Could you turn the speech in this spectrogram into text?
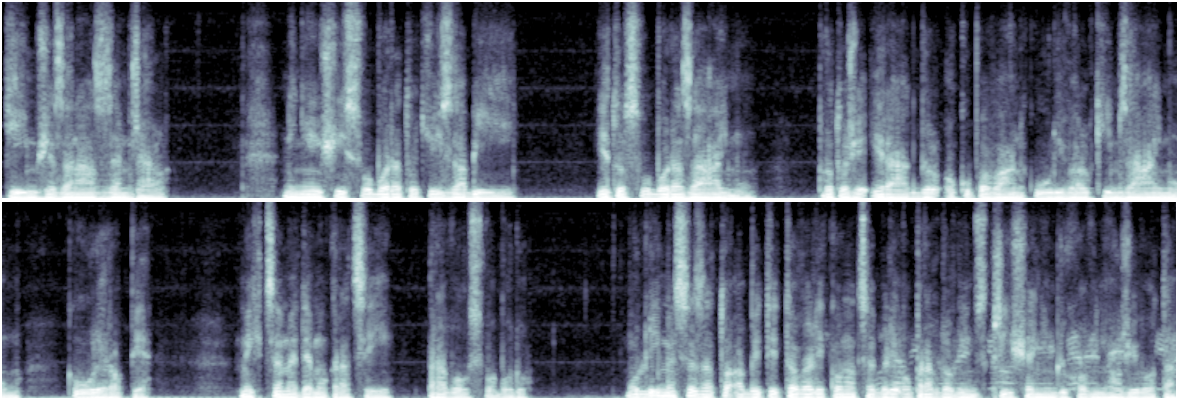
tím, že za nás zemřel. Nynější svoboda totiž zabíjí. Je to svoboda zájmu, protože Irák byl okupován kvůli velkým zájmům, kvůli ropě. My chceme demokracii, pravou svobodu. Modlíme se za to, aby tyto velikonoce byly opravdovým skříšením duchovního života,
